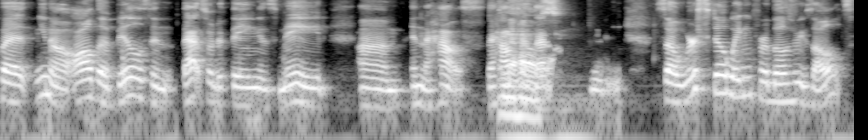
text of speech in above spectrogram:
but you know, all the bills and that sort of thing is made um, in the House. The House the has house. that So we're still waiting for those results.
